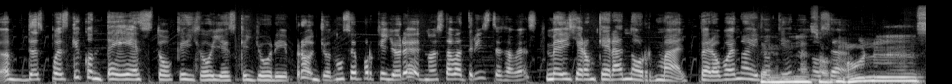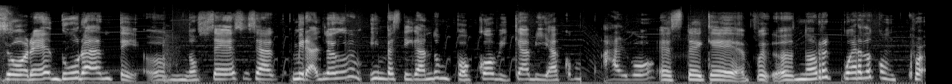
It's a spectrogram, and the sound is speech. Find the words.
ah, después que conté esto, que dije, oye, es que lloré, pero yo no sé por qué lloré, no estaba triste, ¿sabes? Me dijeron que era normal, pero bueno, ahí lo tienen, o sea. hormonas. Lloré durante, o no sé si sea, mira, luego investigando un poco vi que había como algo, este, que pues, no recuerdo con cr-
